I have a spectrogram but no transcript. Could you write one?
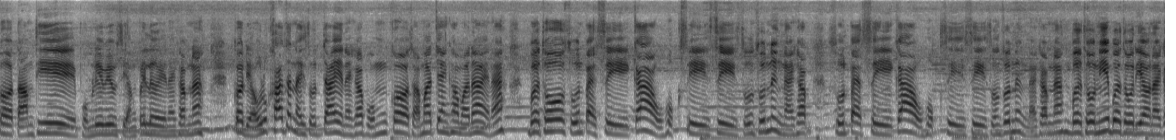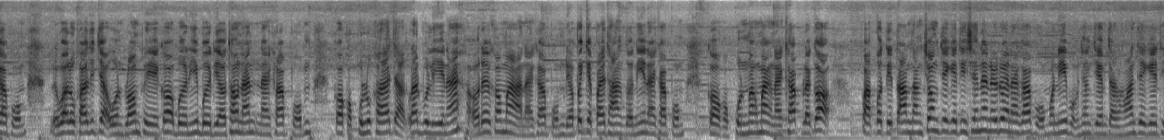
ก็ตามที่ผมรีวิวเสียงไปเลยนะครับนะก็เดี๋ยวลูกค้าท่านไหนสนใจนะครับ ผมก็สามารถแจ้งเข้ามาได้นะ เบอร์โทร 0849644001 นะครับ 0849644001 นะครับนะเบอร์โทรนี้เบอร์โทรเดียวนะครับผมหรือว่าลูกค้าที่จะโอนพร้อมเพย์ก็เบอร์นี้เบอร์เดียวเท่านั้นนะครับผมก็ขอบคุณลูกค้าจากราชบุรีนะออเดอร์เข้ามานะครับผมเดี๋ยวไปเก็บปลายทางตัวนี้นะครับผมก็ขอบคุณมากๆนะครับ แล้วก็ฝากกดติดตามทางช่อง JKT Channel ด้วยนะครับผมวันนี้ผมช่างเจมจากทางร้าน JKT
